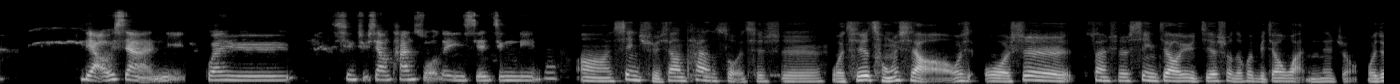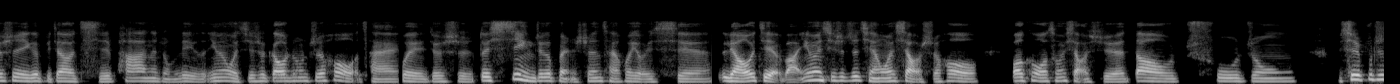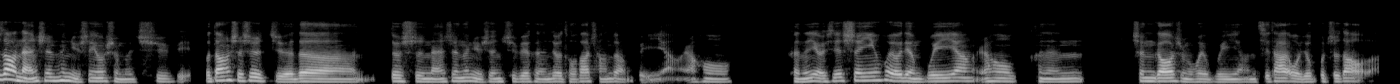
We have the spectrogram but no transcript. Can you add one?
聊一下你关于性取向探索的一些经历呢？嗯，性取向探索，其实我其实从小，我我是算是性教育接受的会比较晚的那种，我就是一个比较奇葩那种例子，因为我其实高中之后我才会就是对性这个本身才会有一些了解吧，因为其实之前我小时候，包括我从小学到初中。其实不知道男生和女生有什么区别。我当时是觉得，就是男生跟女生区别可能就头发长短不一样，然后可能有些声音会有点不一样，然后可能身高什么会不一样，其他我就不知道了。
